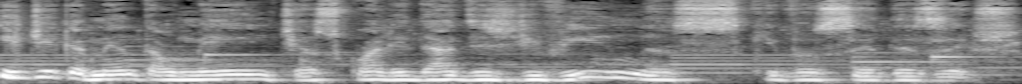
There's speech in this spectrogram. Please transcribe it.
e diga mentalmente as qualidades divinas que você deseja.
